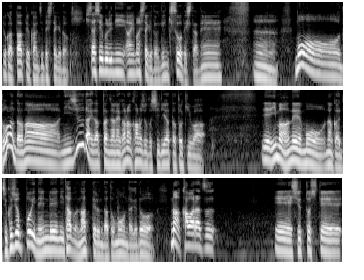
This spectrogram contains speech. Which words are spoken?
よかったっていう感じでしたけど、久しぶりに会いましたけど、元気そうでしたね。うん。もう、どうなんだろうな20代だったんじゃないかな、彼女と知り合った時は。で、今はね、もうなんか熟女っぽい年齢に多分なってるんだと思うんだけど、まあ変わらず、えー、シュッとして、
